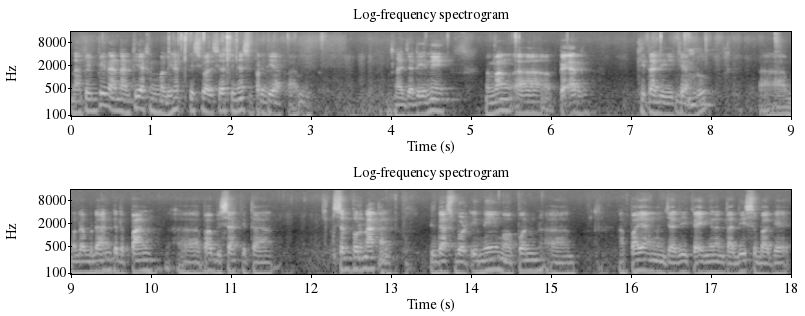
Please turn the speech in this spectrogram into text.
Nah pimpinan nanti akan melihat visualisasinya seperti apa. Nah jadi ini memang uh, eh, PR kita di Kemlu. Uh, mudah-mudahan ke depan uh, apa bisa kita sempurnakan di dashboard ini maupun uh, apa yang menjadi keinginan tadi sebagai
